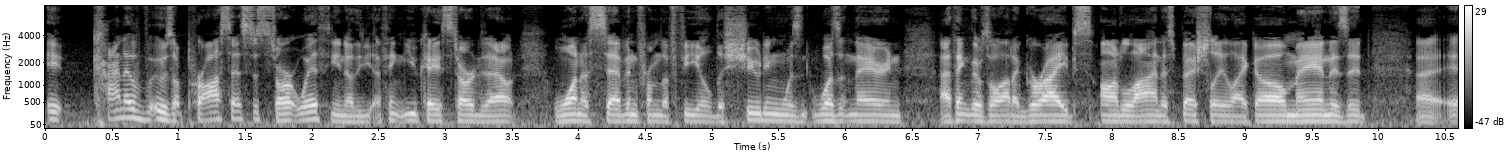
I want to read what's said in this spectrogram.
it kind of it was a process to start with. You know, I think UK started out one of seven from the field. The shooting was wasn't there, and I think there's a lot of gripes online, especially like, oh man, is it uh,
